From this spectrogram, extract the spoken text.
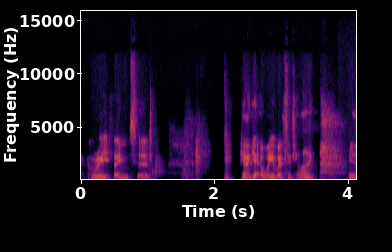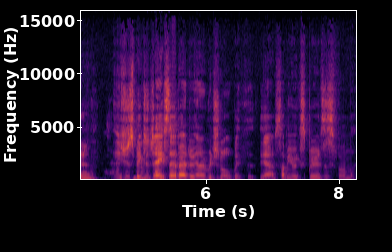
a great thing to kind of get away with, if you like. You know, you should speak to Jason about doing an original with you know some of your experiences from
